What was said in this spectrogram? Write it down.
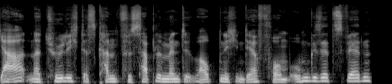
Ja, natürlich, das kann für Supplemente überhaupt nicht in der Form umgesetzt werden.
